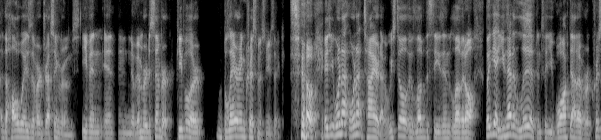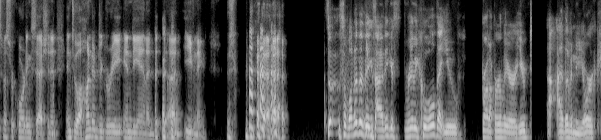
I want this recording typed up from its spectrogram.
the hallways of our dressing rooms, even in November, December, people are blaring Christmas music. So we're not we're not tired of it. We still love the season, love it all. But yeah, you haven't lived until you've walked out of a Christmas recording session and into a hundred degree Indiana uh, evening. So, so one of the things I think is really cool that you brought up earlier, you, I live in New York.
